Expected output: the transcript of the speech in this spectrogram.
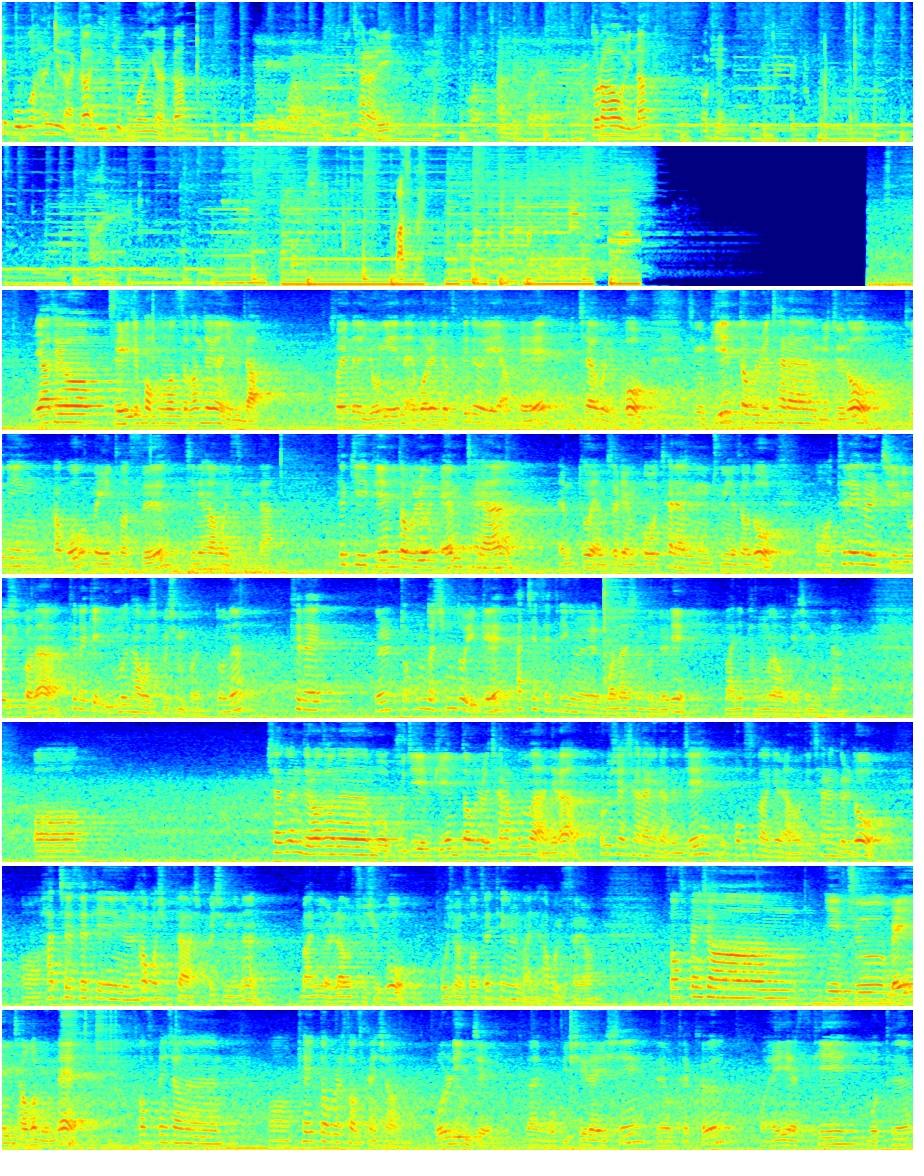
이, 렇게 보고 하는 게 나을까? 이렇게 보고 하는 게 나을까? 여기 보고 안 돼요. 네, 차라리 어차피 안될 거예요. 돌아가고 있나? 오케이. 마스크. 안녕하세요. 베이지 퍼포먼스 황정현입니다. 저희는 용인 에버랜드 스피드웨이 앞에 위치하고 있고 지금 BMW 차량 위주로 튜닝하고 maintenance 진행하고 있습니다. 특히 BMW M 차량, M2, M3, M4 차량 중에서도 어, 트랙을 즐기고 싶거나 트랙에 입문하고 싶으신 분 또는 트랙을 조금 더 심도 있게 하체 세팅을 원하시는 분들이 많이 방문하고 계십니다. 어, 최근 들어서는 뭐 굳이 BMW 차량뿐만 아니라 포르쉐 차량이라든지 뭐 폭스바겐 아우디 차량들도 어, 하체 세팅을 하고 싶다 싶으시면은 많이 연락을 주시고 오셔서 세팅을 많이 하고 있어요. 서스펜션이 주 메인 작업인데 서스펜션은 어, KW 서스펜션, 올린즈, 그다음에 뭐 BC 레이싱, 네오테크, 뭐 AST, 모튼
